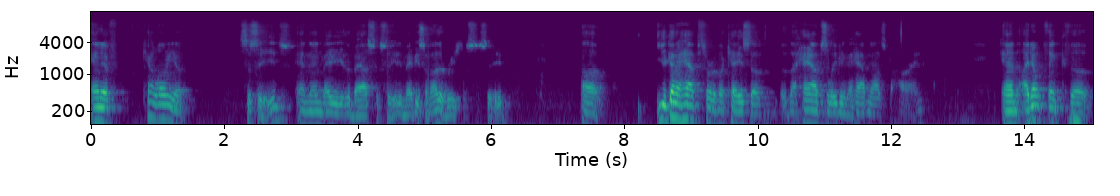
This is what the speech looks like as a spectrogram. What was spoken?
And if Catalonia secedes, and then maybe the Basque secede, and maybe some other regions secede, uh, you're going to have sort of a case of the haves leaving the have-nots behind. And I don't think the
